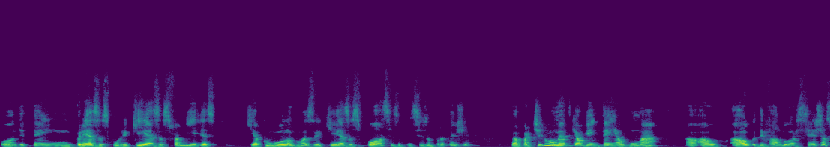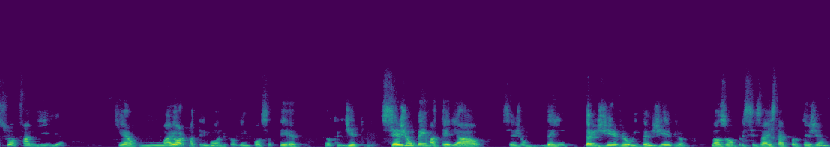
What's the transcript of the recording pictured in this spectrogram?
onde tem empresas com riquezas, famílias que acumulam algumas riquezas, posses e precisam proteger. Então, a partir do momento que alguém tem alguma algo de valor, seja a sua família, que é o maior patrimônio que alguém possa ter, eu acredito, seja um bem material, seja um bem tangível ou intangível, nós vamos precisar estar protegendo.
